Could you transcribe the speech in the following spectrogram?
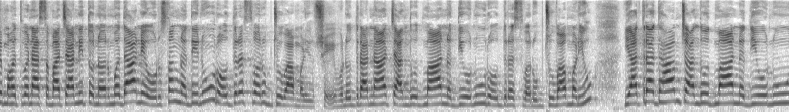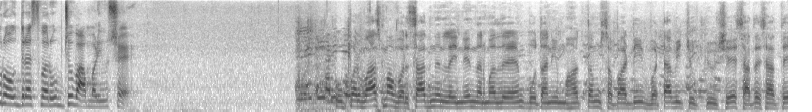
મહત્વના સમાચારની તો નર્મદા અને ઓરસંગ નદીનું રૌદ્ર સ્વરૂપ જોવા મળ્યું છે. વડોદરાના ચાંદોદમાં નદીઓનું રૌદ્ર સ્વરૂપ જોવા મળ્યું. યાત્રાધામ ચાંદોદમાં નદીઓનું રૌદ્ર સ્વરૂપ જોવા મળ્યું છે. ઉપરવાસમાં વરસાદને લઈને નર્મદા ડેમ પોતાની મહત્તમ સપાટી વટાવી ચૂક્યું છે. સાથે સાથે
